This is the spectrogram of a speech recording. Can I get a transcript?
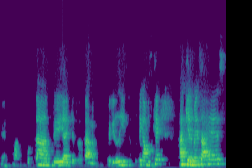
es más importante, y hay que tratarlo como periodista. digamos que aquí el mensaje es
